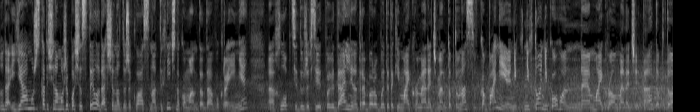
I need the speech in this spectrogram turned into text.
Ну да, я можу сказати, що нам може пощастило, да, що в нас дуже класна технічна команда да, в Україні. Е, хлопці дуже всі відповідальні, не треба робити такий мікроменеджмент. Тобто, в нас в компанії ні, ніхто нікого не мікроменеджить. Да? Тобто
